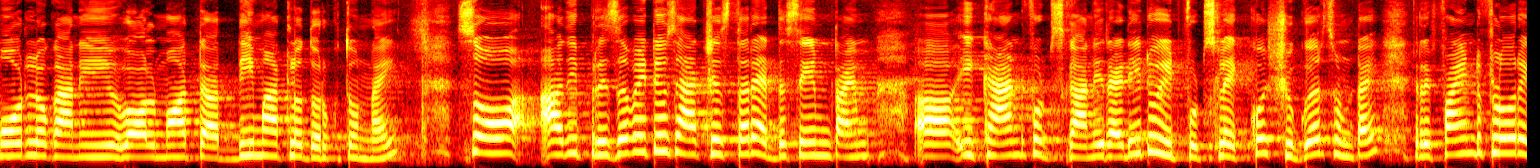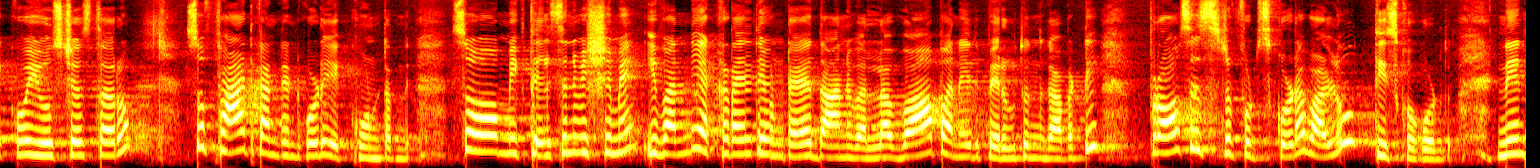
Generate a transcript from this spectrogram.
మోర్లో కానీ వాల్మార్ట్ డీమార్ట్లో దొరుకుతున్నాయి. సో అది ప్రిజర్వేటివ్స్ యాడ్ చేస్తారు. అట్ ద సేమ్ టైం ఈ క్యాండ్ ఫుడ్స్ కానీ రెడీ టు ఈట్ ఫుడ్స్లో ఎక్కువ షుగర్స్ ఉంటాయి. రిఫైన్డ్ ఫ్లోర్ ఎక్కువ యూస్ చేస్తారు. సో ఫ్యాట్ కంటెంట్ కూడా ఎక్కువ ఉంటుంది. సో మీకు తెలిసిన విషయమే ఇవన్నీ ఎక్కడైతే ఉంటాయో దానివల్ల వాప్ అనేది పెరుగుతుంది కాబట్టి ప్రాసెస్డ్ ఫుడ్స్ కూడా వాళ్ళు తీసుకోకూడదు. నేను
